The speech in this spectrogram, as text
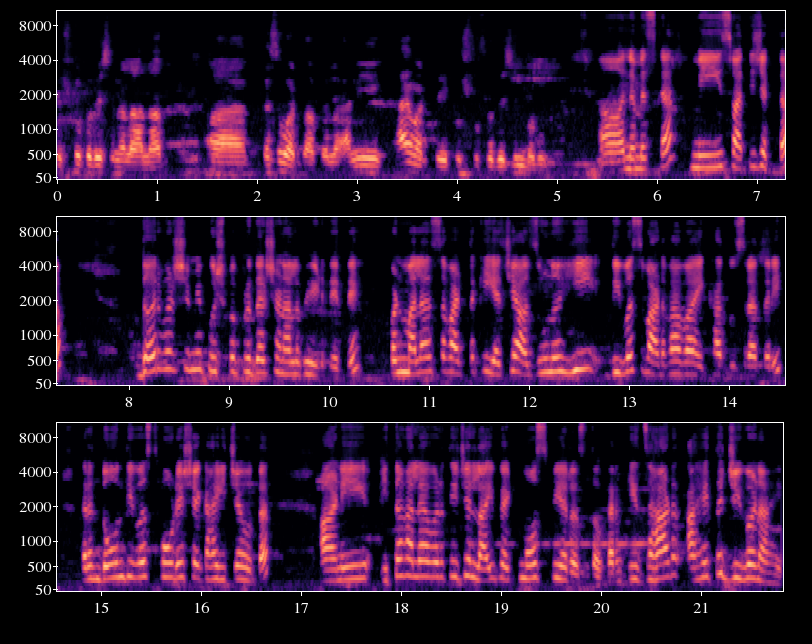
पुष्प प्रदर्शनाला आलात कसं वाटतं आपल्याला आणि काय वाटतंय पुष्प प्रदर्शन बघून नमस्कार. मी स्वाती जगताप. दरवर्षी मी पुष्प प्रदर्शनाला भेट देते. पण मला असं वाटतं की याचे अजूनही दिवस वाढवावा एखाद दुसरा तरी. कारण दोन दिवस थोडेसे घाईचे होतात. आणि इथं आल्यावरती जे लाईव्ह ॲटमॉस्फिअर असतं कारण की झाड आहे तर जीवन आहे.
